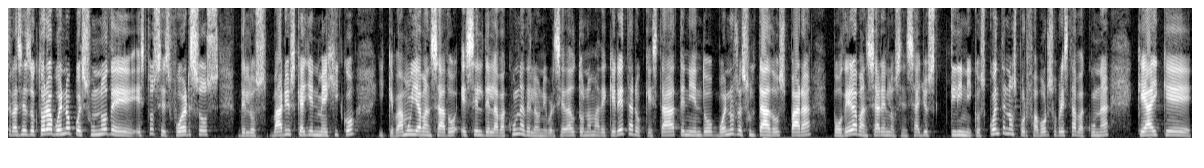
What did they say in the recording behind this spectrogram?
gracias, doctora. Bueno, pues uno de estos esfuerzos de los varios que hay en México y que va muy avanzado es el de la vacuna de la Universidad Autónoma de Querétaro, que está teniendo buenos resultados para poder avanzar en los ensayos clínicos. Cuéntenos, por favor, sobre esta vacuna que hay que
